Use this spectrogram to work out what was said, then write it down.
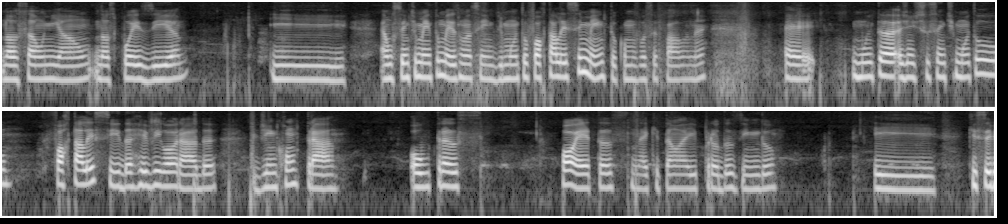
nossa união, nossa poesia e é um sentimento mesmo assim de muito fortalecimento, como você fala, né? É, muita a gente se sente muito fortalecida, revigorada de encontrar outras poetas, né, que estão aí produzindo e que se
